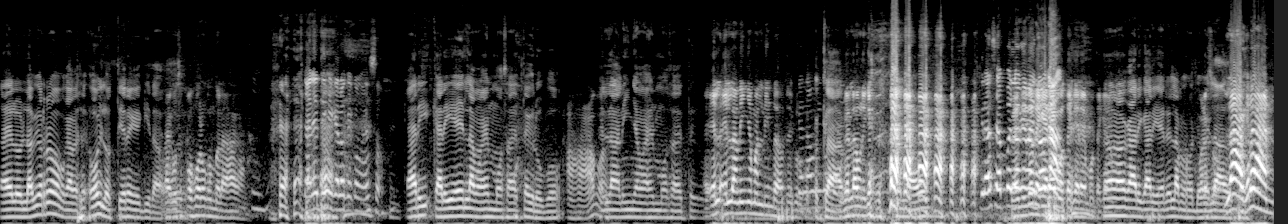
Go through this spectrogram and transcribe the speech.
La de los labios rojos, porque a veces hoy los tiene que quitar. La que usa pojuelo cuando le da gana. Ya les dije que lo que con eso. Cari, Cari es la más hermosa de este grupo. Ajá, Es pues. la niña más hermosa de este grupo. Es, es la niña más linda Que la grupo. Pues claro. es la única. Gracias por lo que me te toca. queremos, te queremos, te queremos. No, no, Cari, Cari, eres la mejor de verdad. La gran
